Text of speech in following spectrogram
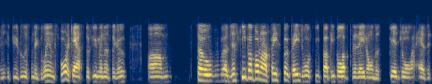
if you listened to Glenn's forecast a few minutes ago. Um, so uh, just keep up on our Facebook page. We'll keep uh, people up to date on the schedule as it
